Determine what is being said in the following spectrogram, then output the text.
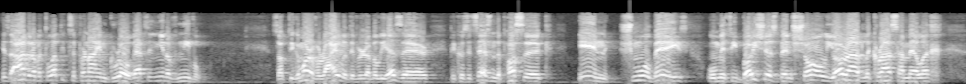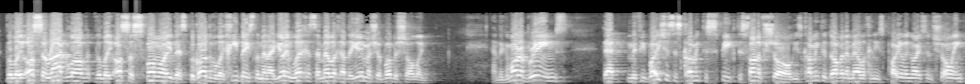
is Adra, but let the Tzipernayim grow, that's union of Nivel. So the Gemara of Arayla, the Rabbi Eliezer, because it says in the Pasuk, in Shmuel Beis, ומפיבוישס בן שול יורד לקרס המלך, ולוי עושה רגלוב, ולוי עושה ספומוי, והספגוד, ולוי חיבס למן היום לכס המלך עד היום אשר בו בשולם. And the Gemara brings that Mephibosheth is coming to speak, the son of Shaul, he's coming to David Melech and he's poiling us and showing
